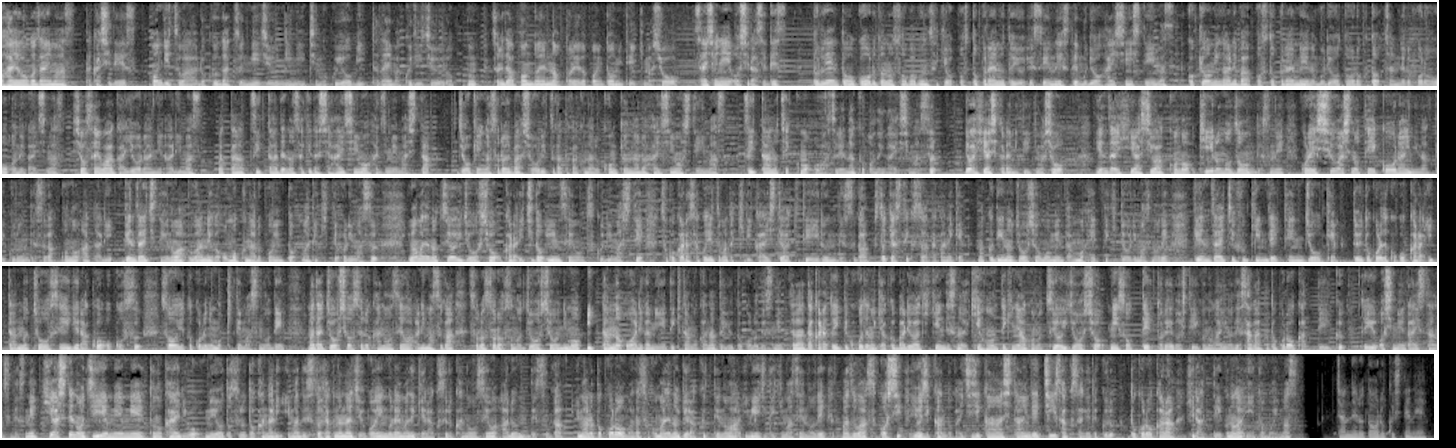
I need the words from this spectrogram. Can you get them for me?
おはようございます。たかしです。本日は6月22日木曜日、ただいま9時16分。それではポンド円のトレードポイントを見ていきましょう。最初にお知らせです。ドル円とゴールドの相場分析をポストプライムという SNS で無料配信しています。ご興味があればポストプライムへの無料登録とチャンネルフォローをお願いします。詳細は概要欄にあります。また、Twitter での先出し配信を始めました。条件が揃えば勝率が高くなる根拠のある配信をしています。Twitter のチェックもお忘れなくお願いします。では、冷やしから見ていきましょう。現在、冷やしはこの黄色のゾーンですね。これ、週足の抵抗ラインになってくるんですが、このあたり、現在地というのは上値が重くなるポイントまで来ております。今までの強い上昇から一度陰線を作りまして、そこから昨日また切り返してはきているんですが、ストキャスティクスは高値圏、マクディの上昇モメンタムも減ってきておりますので、現在地付近で天井圏というところでここから一旦の調整下落を起こす、そういうところにも来てますので、まだ上昇する可能性はありますが、そろそろその上昇にも一旦の終わりが見えてきたのかなというところですね。ただ、だからといってここでの逆張りは危険ですので、基本的にはこの強い上昇に沿ってトレードしていくのがいいので、下がったところを買っていくというおしめ買いスタンスですね。冷やしての GMMA との乖離を埋めようとするとかなり今ですと175円ぐらいまで下落する可能性はあるんですが、今のところまだそこまでの下落っていうのはイメージできませんので、まずは少し4時間とか1時間足単位で小さく下げてくるところから拾っていくのがいいと思います。チャンネル登録してね。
